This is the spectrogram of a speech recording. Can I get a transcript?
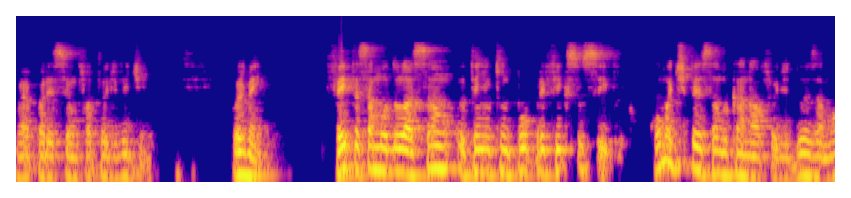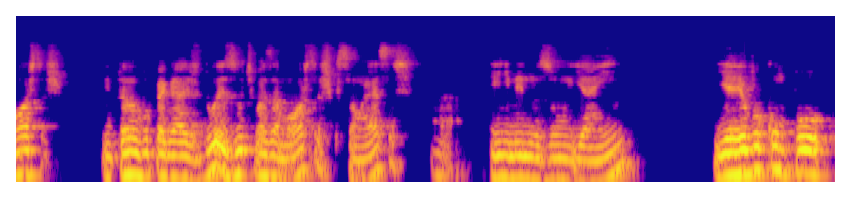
vai aparecer um fator dividindo. Pois bem, feita essa modulação, eu tenho que impor o prefixo cíclico. Como a dispersão do canal foi de duas amostras, então eu vou pegar as duas últimas amostras, que são essas, a N-1 e a N, e aí eu vou compor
